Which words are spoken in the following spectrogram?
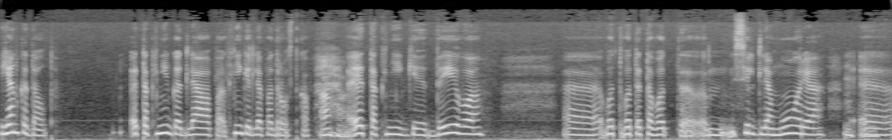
Янка Далт. Это книга для, книги для подростков. Ага. Это книги Дыва, э, вот, вот это вот э, м, «Силь для моря», Мгм. э,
